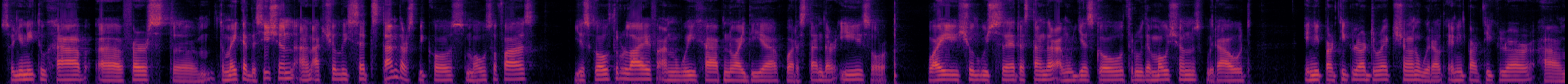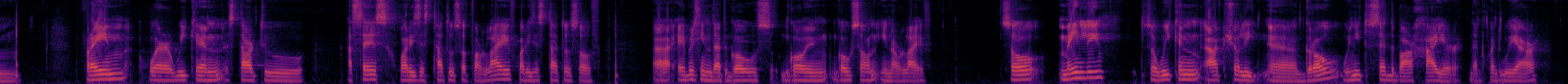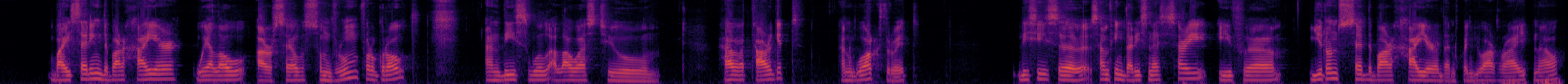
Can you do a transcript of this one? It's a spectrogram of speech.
So you need to have uh, first um, to make a decision and actually set standards because most of us just go through life and we have no idea what a standard is or why should we set a standard and we just go through the motions without any particular direction, without any particular um, frame where we can start to assess what is the status of our life, what is the status of uh, everything that goes going goes on in our life. So mainly, so we can actually uh, grow, we need to set the bar higher than what we are. By setting the bar higher, we allow ourselves some room for growth and this will allow us to have a target and work through it. This is uh, something that is necessary if uh, you don't set the bar higher than when you are right now.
